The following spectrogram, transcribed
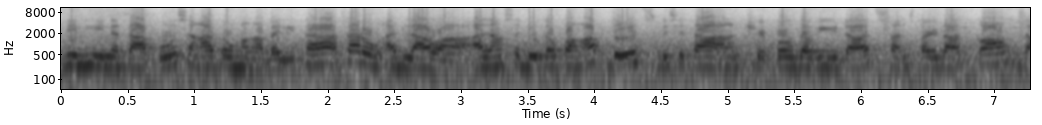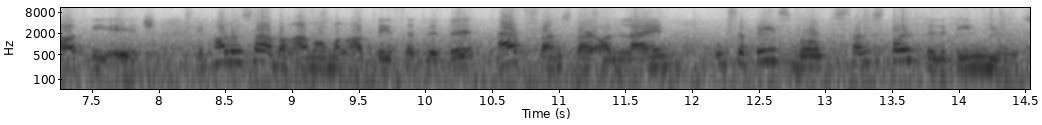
Dinhi natapos ang atong mga balita karong adlaw. Alang sa dugang pang updates, bisita ang www.sunstar.com.ph. I-follow sa abang among mga updates sa Twitter at Sunstar Online ug sa Facebook Sunstar Philippine News.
